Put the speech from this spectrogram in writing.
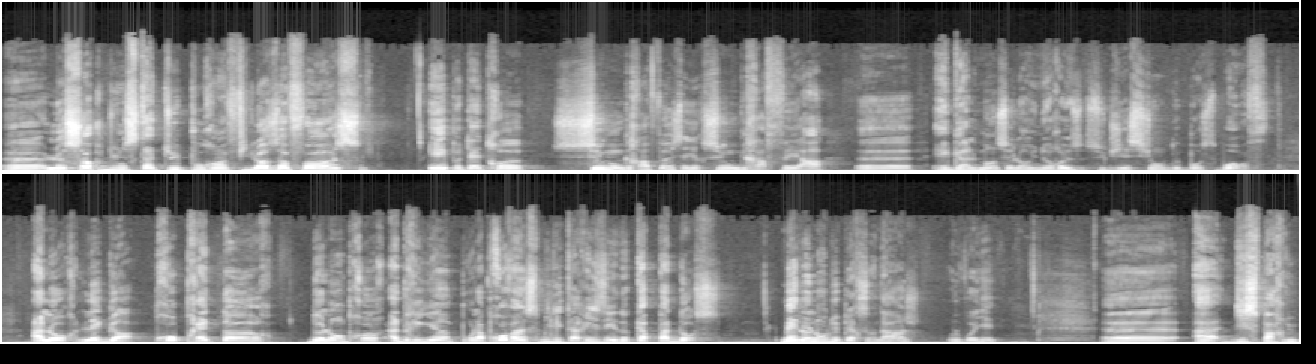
le socle d'une statue pour un philosophos et peut-être sungrapheux, c'est-à-dire sungraphéa euh, également, selon une heureuse suggestion de Bosworth. Alors, légat proprêteur de l'empereur Adrien pour la province militarisée de Cappadoce. Mais le nom du personnage, vous le voyez, euh, a disparu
